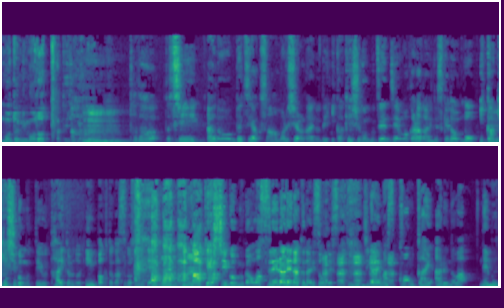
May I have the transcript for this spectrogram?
元に戻ったというか、うん。ただ私あの別役さんあんまり知らないのでイカ消しゴム全然わからないんですけどもうイカ消しゴムっていうタイトルのインパクトがすごすぎて、イカ消しゴムが忘れられなくなりそうです。違います。今回あるのは眠っ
